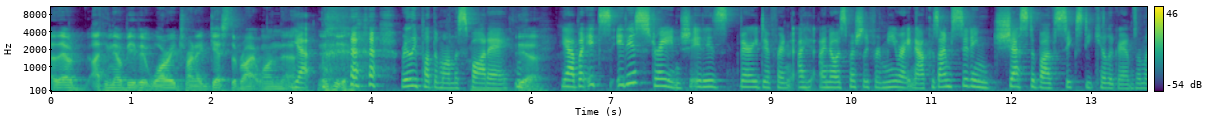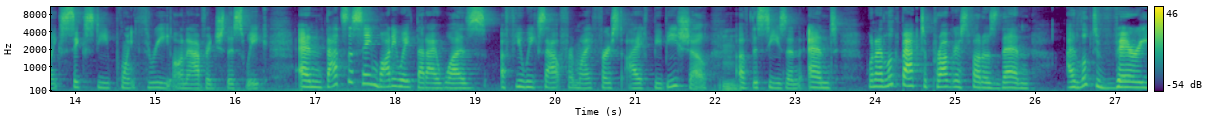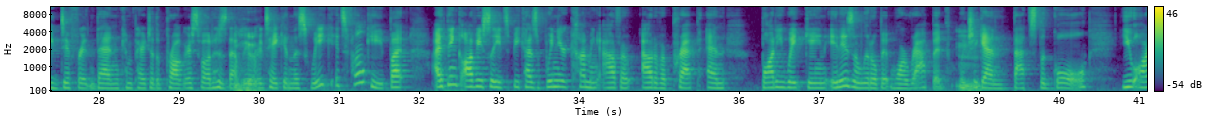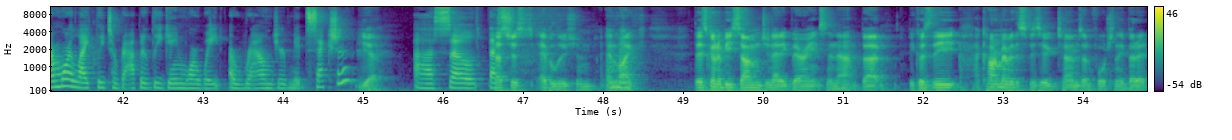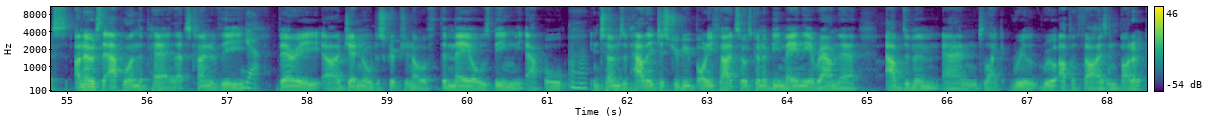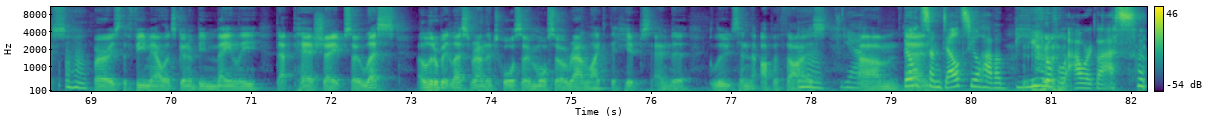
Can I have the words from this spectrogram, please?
uh, they would, I think they would be a bit worried trying to guess the right one there. Yeah, yeah. really put them on the spot, eh? Yeah. yeah, but it's it is strange. It is very different. I I know, especially for me right now, because I'm sitting just above 60 kilograms. I'm like 60.3 on average this week, and that's the same body weight that I was a few weeks out from my first IFBB show mm. of the season. And when I look back to progress photos then. I looked very different then compared to the progress photos that we Yeah. were taking this week. It's funky, but I think obviously it's because when you're coming out of a, out of a prep and body weight gain, it is a little bit more rapid, which Mm. again, that's the goal. You are more likely to rapidly gain more weight around your midsection. Yeah. Uh, so that's, that's just evolution and Mm-hmm. like there's going to be some genetic variance in that but because the i can't remember the specific terms unfortunately but it's i know it's the apple and the pear that's kind of the Yeah. very uh, general description of the males being the apple Mm-hmm. in terms of how they distribute body fat so it's going to be mainly around their abdomen and like real real upper thighs and buttocks Mm-hmm. whereas the female it's going to be mainly that pear shape so less a little bit less around the torso more so around like the hips and the glutes and the upper thighs Mm-hmm. yeah. um, Build and- some delts, you'll have a beautiful hourglass.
